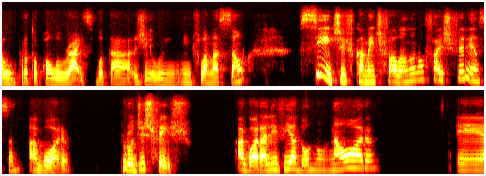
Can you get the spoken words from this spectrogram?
O protocolo Rice, botar gelo em, inflamação. Cientificamente falando, não faz diferença agora para o desfecho. Agora, alivia a dor na hora, é,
